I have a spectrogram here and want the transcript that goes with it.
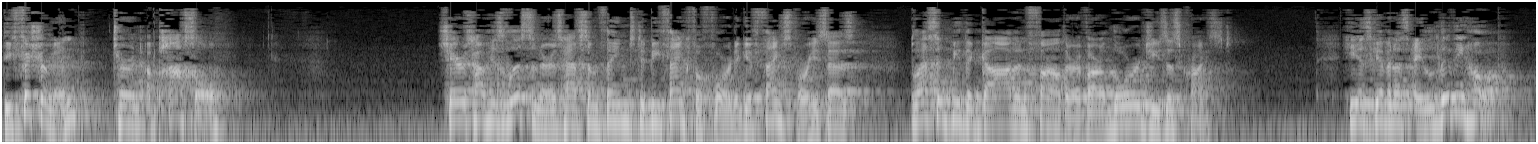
the fisherman turned apostle shares how his listeners have some things to be thankful for, to give thanks for. He says, Blessed be the God and Father of our Lord Jesus Christ. He has given us a living hope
